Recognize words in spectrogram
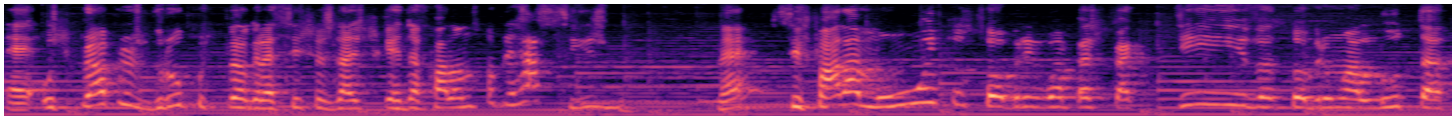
é, os próprios grupos progressistas da esquerda falando sobre racismo. Né? Se fala muito sobre uma perspectiva, sobre uma luta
